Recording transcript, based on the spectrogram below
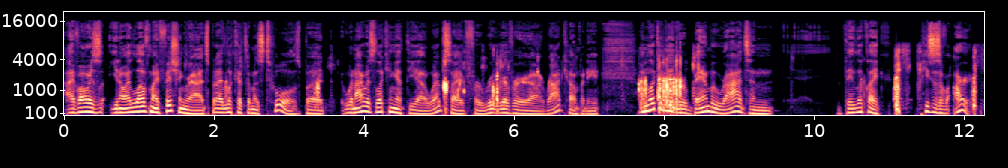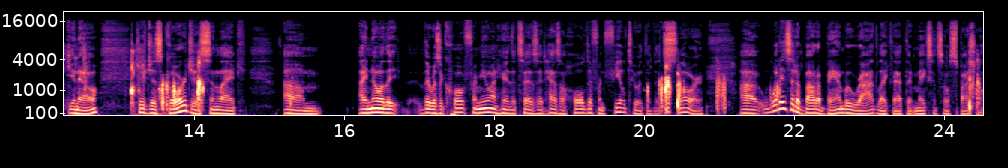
I've always, you know, I love my fishing rods, but I look at them as tools. But when I was looking at the uh, website for Root River uh, Rod Company, I'm looking at your bamboo rods and they look like pieces of art, you know? They're just gorgeous and like, um, I know that there was a quote from you on here that says it has a whole different feel to it that it's slower. Uh, what is it about a bamboo rod like that that makes it so special?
